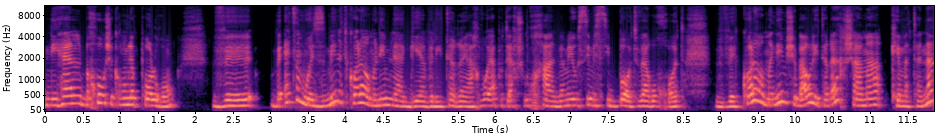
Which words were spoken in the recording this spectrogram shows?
ניהל בחור שקוראים לו פול רו, ובעצם הוא הזמין את כל האומנים להגיע ולהתארח, והוא היה פותח שולחן, והם היו עושים מסיבות וארוחות, וכל האומנים שבאו להתארח שם, כמתנה,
